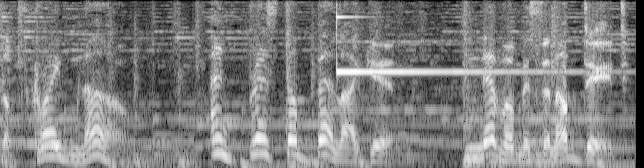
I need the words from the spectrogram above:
Subscribe now and press the bell icon never miss an update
